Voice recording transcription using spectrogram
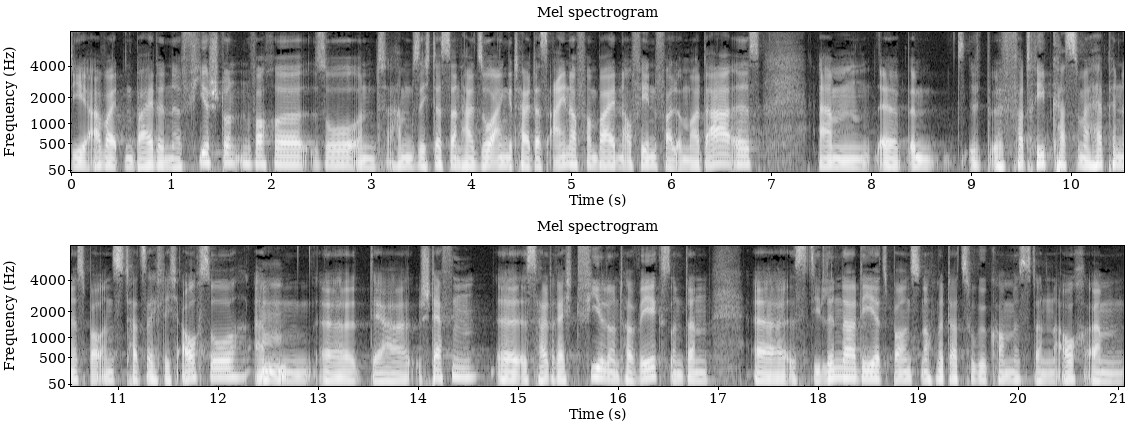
die arbeiten beide eine Vier-Stunden-Woche so und haben sich das dann halt so eingeteilt, dass einer von beiden auf jeden Fall immer da ist. Ähm, äh, Im äh, Vertrieb Customer Happiness bei uns tatsächlich auch so. Ähm, mhm. äh, der Steffen äh, ist halt recht viel unterwegs und dann äh, ist die Linda, die jetzt bei uns noch mit dazugekommen ist, dann auch, ähm,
